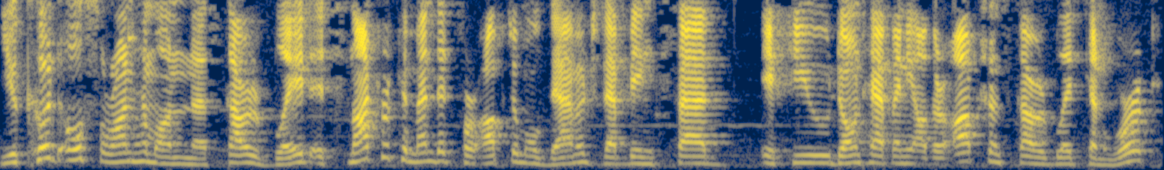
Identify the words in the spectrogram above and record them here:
You could also run him on uh, Skyward Blade. It's not recommended for optimal damage. That being said, if you don't have any other options, Skyward Blade can work.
